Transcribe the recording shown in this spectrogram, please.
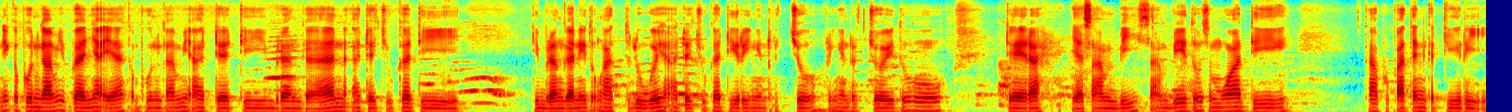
Ini kebun kami banyak ya. Kebun kami ada di Branggan ada juga di di Branggan itu Ngadluwe ada juga di Ringin Rejo. Ringin Rejo itu daerah ya Sambi. Sambi itu semua di Kabupaten Kediri.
